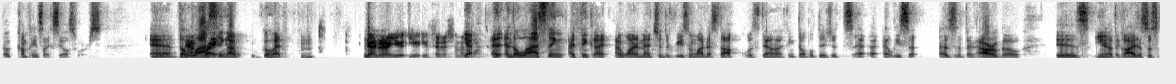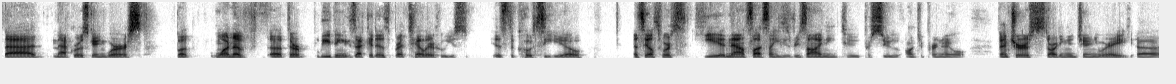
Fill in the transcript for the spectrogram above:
to companies like Salesforce. And the last right. thing I go ahead. Mm-hmm. No, no, no, you, you, you finish. Yeah. And, and, the last thing I think I, I want to mention the reason why the stock was down, I think double digits at, at least as of an hour ago, is you know the guidance was bad, macro is getting worse, but one of uh, their leading executives, Bret Taylor, who used, is the co-CEO at Salesforce, he announced last night he's resigning to pursue entrepreneurial ventures starting in January, uh,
